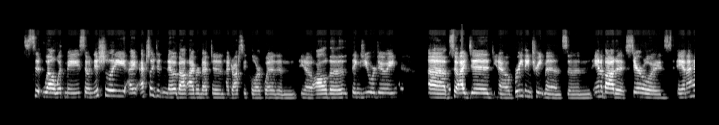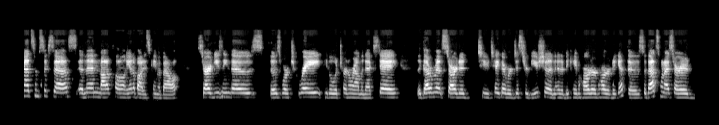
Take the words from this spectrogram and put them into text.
sit well with me. So initially, I actually didn't know about ivermectin, and hydroxychloroquine, and you know all the things you were doing. Um, so I did, you know, breathing treatments and antibiotics, steroids, and I had some success. And then monoclonal antibodies came about started using those. Those worked great. People would turn around the next day. The government started to take over distribution and it became harder and harder to get those. So that's when I started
